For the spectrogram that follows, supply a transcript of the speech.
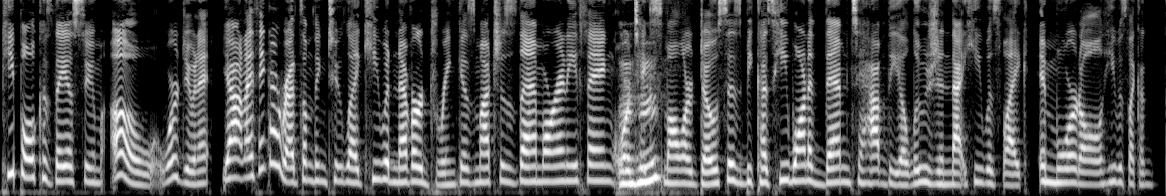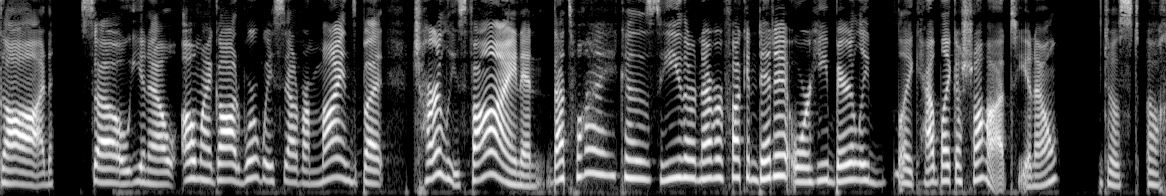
people because they assume, oh, we're doing it. Yeah, and I think I read something too, like he would never drink as much as them or anything, or take Mhm. smaller doses because he wanted them to have the illusion that he was like immortal. He was like a god. So, you know, oh my God, we're wasted out of our minds, but Charlie's fine. And that's why, because he either never fucking did it or he barely, like, had like a shot, you know? Just, ugh,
